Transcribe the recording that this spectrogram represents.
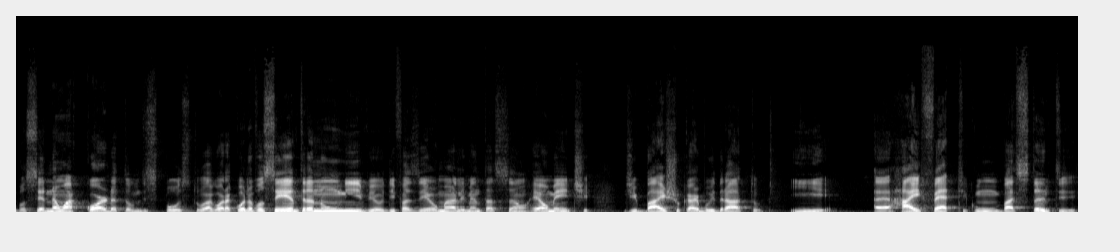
você não acorda tão disposto. Agora, quando você entra num nível de fazer uma alimentação realmente de baixo carboidrato e é, high fat, com bastante,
